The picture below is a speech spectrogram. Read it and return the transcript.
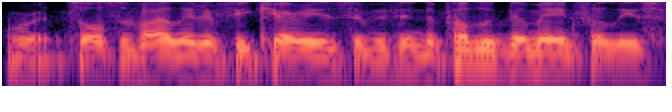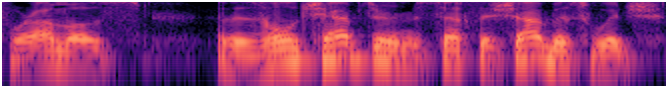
or it's also violated if he carries it within the public domain for at least four amos. And there's a whole chapter in Masech Shabbos which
